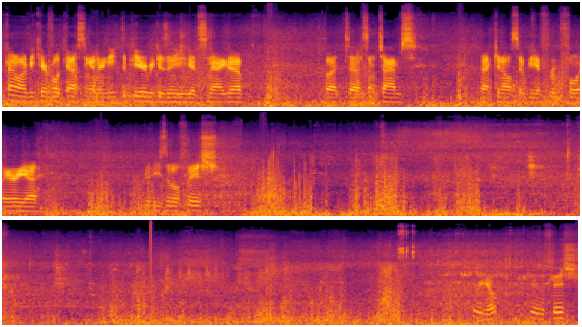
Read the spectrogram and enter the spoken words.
Kind of want to be careful casting underneath the pier because then you can get snagged up. But uh, sometimes that can also be a fruitful area for these little fish. Here we go. Here's a fish.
